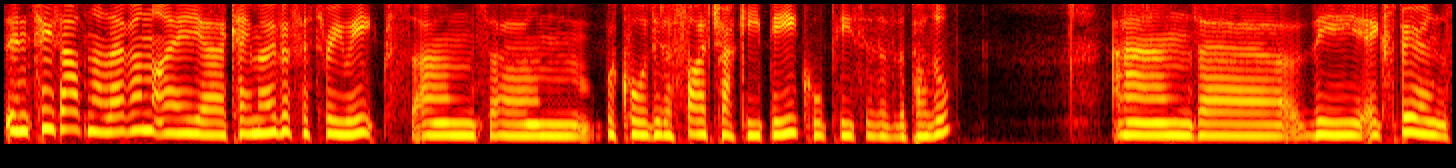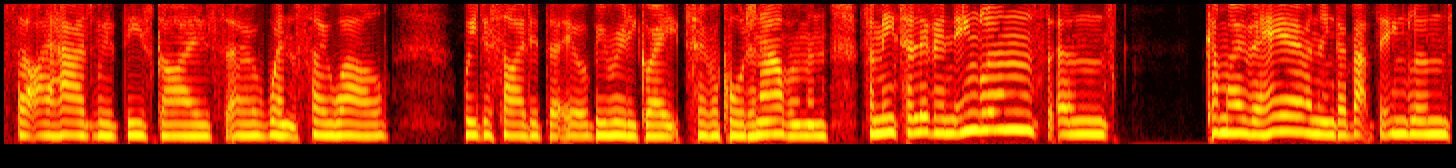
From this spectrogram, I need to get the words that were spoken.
in 2011, I uh, came over for three weeks and um, recorded a five track EP called Pieces of the Puzzle. And uh, the experience that I had with these guys uh, went so well. We decided that it would be really great to record an album. And for me to live in England and come over here and then go back to England,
